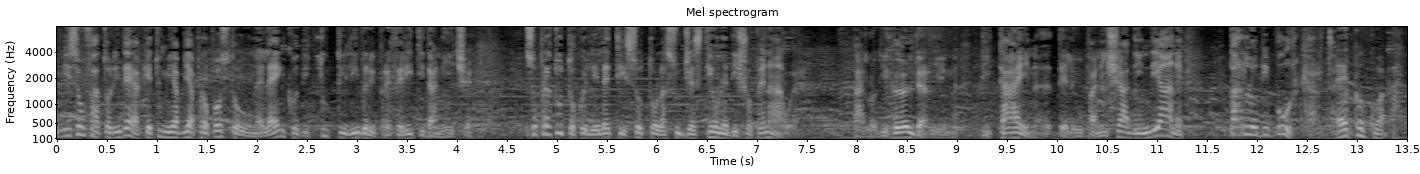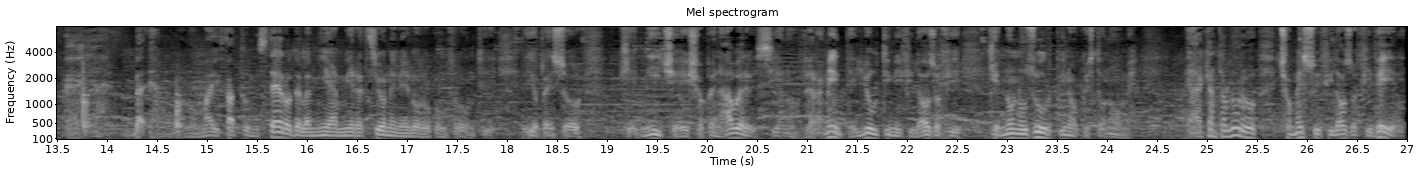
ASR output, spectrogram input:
Mi sono fatto l'idea che tu mi abbia proposto un elenco di tutti i libri preferiti da Nietzsche, soprattutto quelli letti sotto la suggestione di Schopenhauer. Parlo di Hölderlin, di Taine, delle Upanishad indiane, parlo di Burkhardt. Ecco qua. Beh, non ho mai fatto mistero della mia ammirazione nei loro confronti. Io penso che Nietzsche e Schopenhauer siano veramente gli ultimi filosofi che non usurpino questo nome. E accanto a loro ci ho messo i filosofi veri,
